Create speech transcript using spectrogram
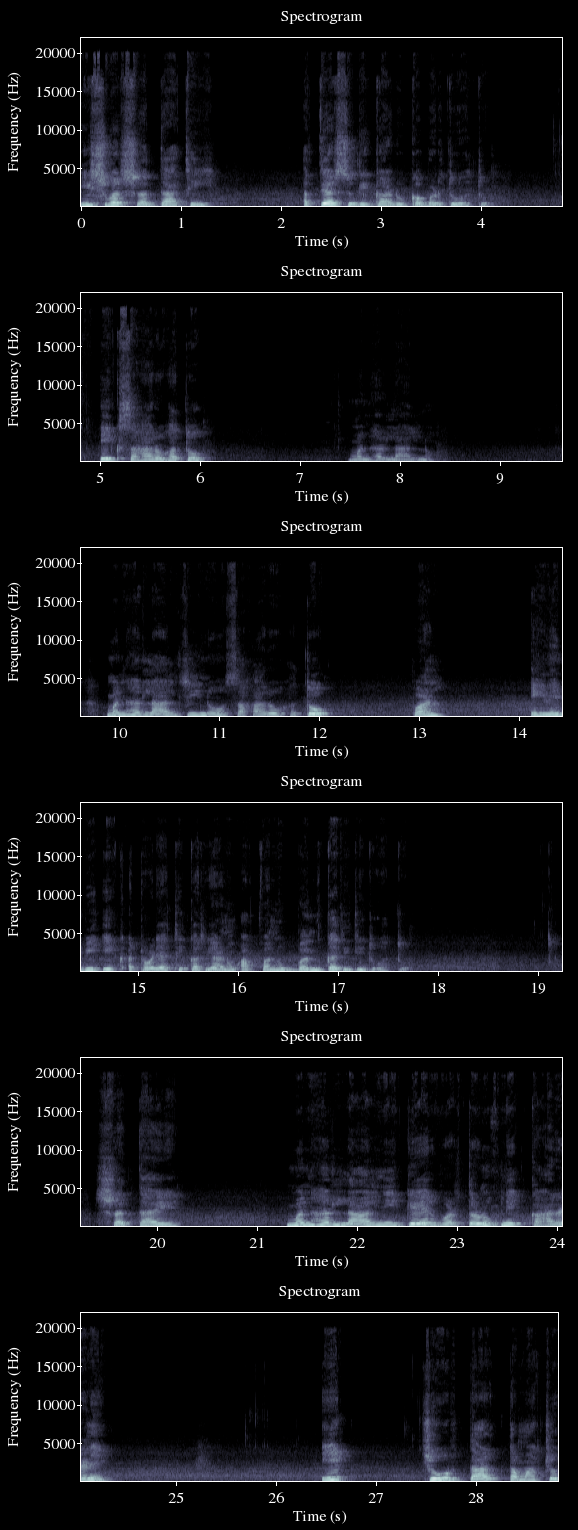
ઈશ્વર શ્રદ્ધાથી અત્યાર સુધી ગાડું કબડતું હતું. એક સહારો હતો મનહરલાલનો. મનહરલાલજીનો સહારો હતો, પણ એણે બી એક અઠવાડિયાથી કરિયાણું આપવાનું બંધ કરી દીધું હતું. શ્રદ્ધાએ મનહરલાલની ગેરવર્તણૂકને કારણે એક જોરદાર તમાચો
